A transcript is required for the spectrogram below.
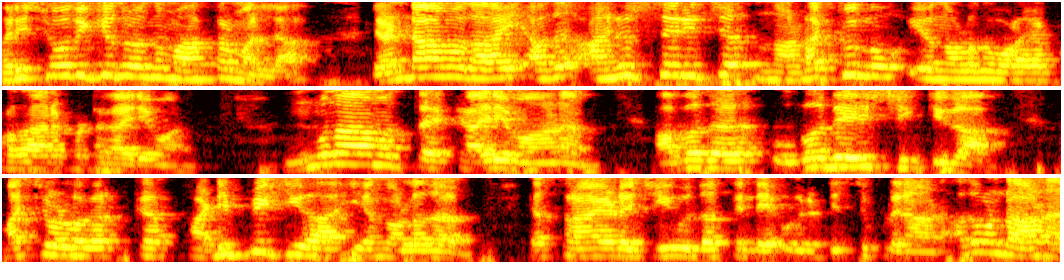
പരിശോധിക്കുന്നു എന്ന് മാത്രമല്ല രണ്ടാമതായി അത് അനുസരിച്ച് നടക്കുന്നു എന്നുള്ളത് വളരെ പ്രധാനപ്പെട്ട കാര്യമാണ്. മൂന്നാമത്തെ കാര്യമാണ് അവത് ഉപദേശിക്കുക മറ്റുള്ളവർക്ക് പഠിപ്പിക്കുക എന്നുള്ളത് യസ്രായുടെ ജീവിതത്തിന്റെ ഒരു ഡിസിപ്ലിനാണ് അതുകൊണ്ടാണ്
